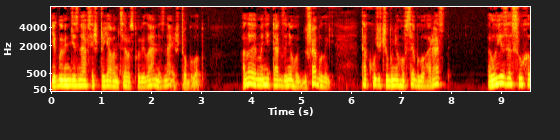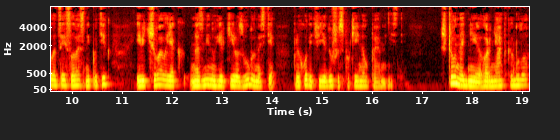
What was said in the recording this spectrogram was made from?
Якби він дізнався, що я вам це розповіла, не знаю, що було б. Але мені так за нього душа болить, так хочу, щоб у нього все було гаразд. Луїза слухала цей словесний потік і відчувала, як на зміну гіркій розгубленості приходить в її душу спокійна впевненість. Що на дні горнятка було?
